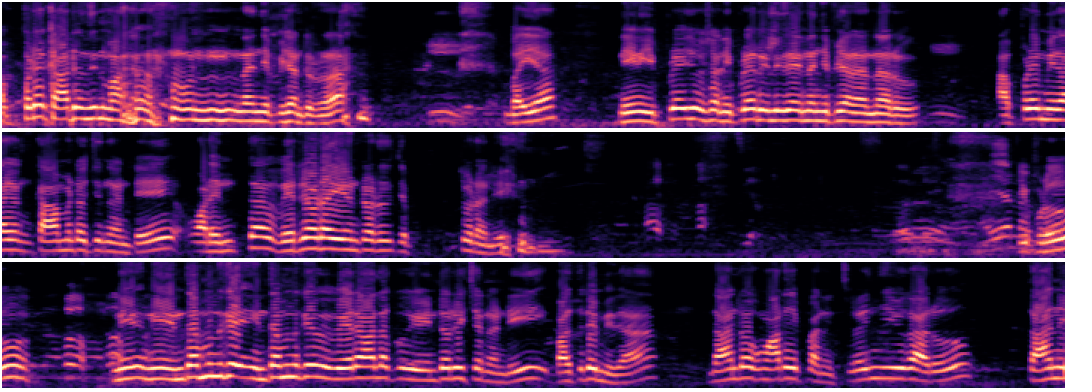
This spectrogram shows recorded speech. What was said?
అప్పుడే కార్టూన్ సినిమా ఉందని చెప్పేసి అంటున్నారా? భయ్యా నేను ఇప్పుడే చూశాను ఇప్పుడే రిలీజ్ అయిందని చెప్పి అన్నారు. అప్పుడే మీ కామెంట్ వచ్చిందంటే వాడు ఎంత వెర్రవాడు అయి ఉంటాడు చెప్ చూడండి. ఇప్పుడు నేను ఇంతకుముందుకే ఇంతకుముందుకే వేరే వాళ్ళకు ఇంటర్వ్యూ ఇచ్చానండి బర్త్డే మీద. దాంట్లో ఒక మాట చెప్పాను చిరంజీవి గారు తాను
